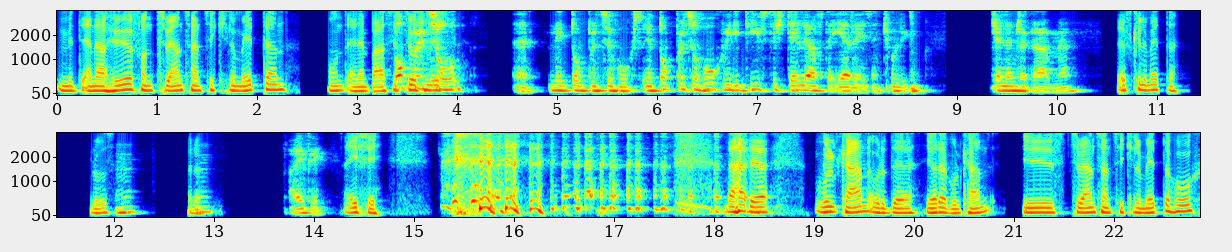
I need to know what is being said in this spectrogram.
mit einer Höhe von 22 Kilometern und einem Doppelt Basisdurchmesser. so, äh, nicht doppelt so hoch, ja, doppelt so hoch wie die tiefste Stelle auf der Erde ist, Entschuldigung. Challenger Graben, ja. 11 Kilometer. Oder was? Mhm. Oder? Mhm. Eife. Eife. Na, der Vulkan oder der, ja, der Vulkan ist 22 Kilometer hoch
